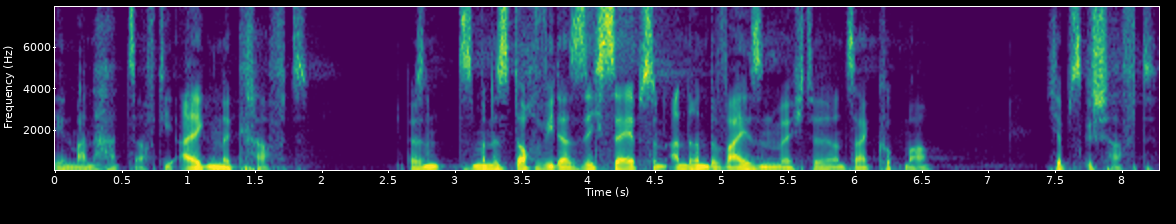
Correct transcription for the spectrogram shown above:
den man hat, auf die eigene Kraft dass man es doch wieder sich selbst und anderen beweisen möchte und sagt, guck mal, ich habe es geschafft.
